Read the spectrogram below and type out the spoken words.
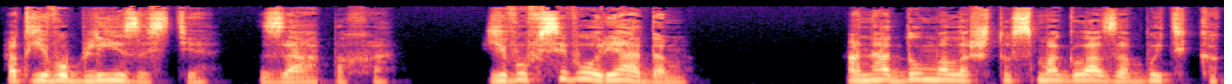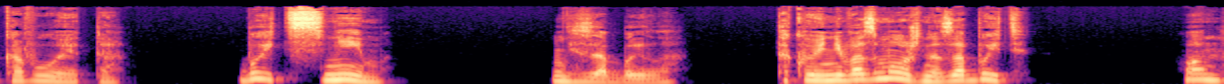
от его близости, запаха, его всего рядом. Она думала, что смогла забыть, каково это — быть с ним. Не забыла. Такое невозможно забыть. Он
